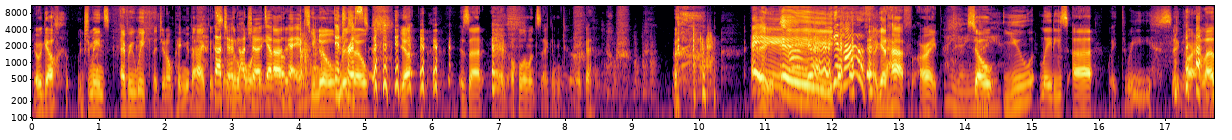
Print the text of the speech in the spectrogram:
there we go. Which means every week that you don't pay me back, it's Gotcha, a little more gotcha. gets Yep, added. okay. As you know, Interest. Rizzo. yep. Is that all right? Hold on one second. Okay. Hey. Hey. You get half. I get half. All right. Ay, ay, so ay. you ladies, uh, wait, three, six. All right. let,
